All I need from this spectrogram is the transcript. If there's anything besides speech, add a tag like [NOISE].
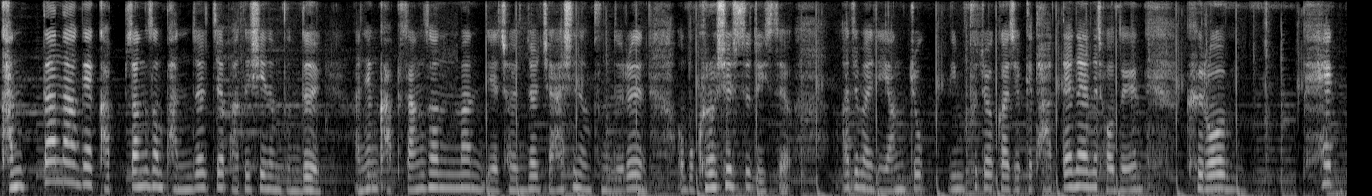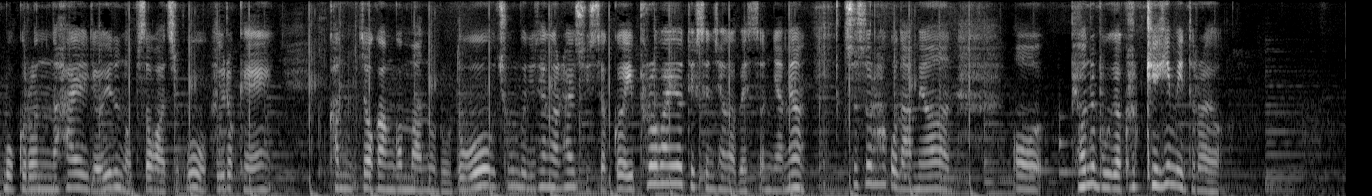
간단하게 갑상선 반절제 받으시는 분들 아니면 갑상선만 이제 전절제 하시는 분들은 어, 뭐 그러실 수도 있어요. 하지만 이제 양쪽 림프절까지 이렇게 다 떼내는 저는 그런 팩 뭐 그런 할 여유는 없어가지고 이렇게 가져간 것만으로도 충분히 생활을 할 수 있었고 이 프로바이오틱스는 제가 왜 썼냐면 수술하고 나면 어, 변을 보기가 그렇게 힘이 들어요.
